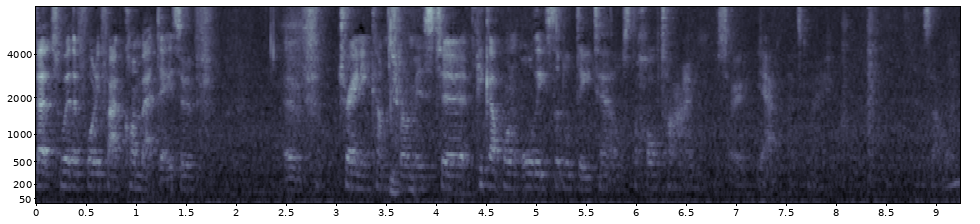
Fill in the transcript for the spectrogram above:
that's where the 45 combat days of of training comes from is to pick up on all these little details the whole time. So yeah, that's my that's that one.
